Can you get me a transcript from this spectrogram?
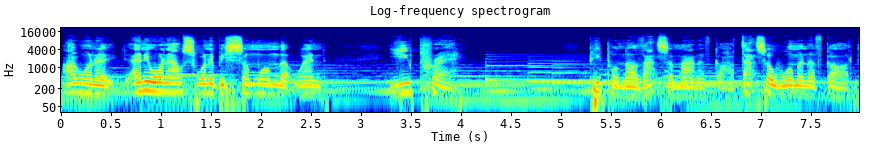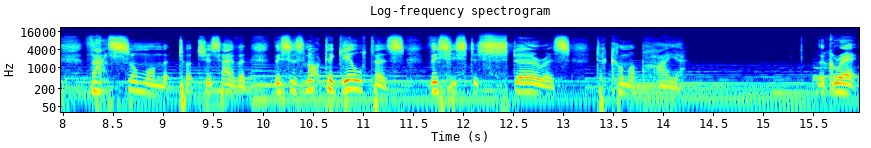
I want to, anyone else want to be someone that when you pray, people know that's a man of God, that's a woman of God, that's someone that touches heaven. This is not to guilt us, this is to stir us to come up higher. The great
